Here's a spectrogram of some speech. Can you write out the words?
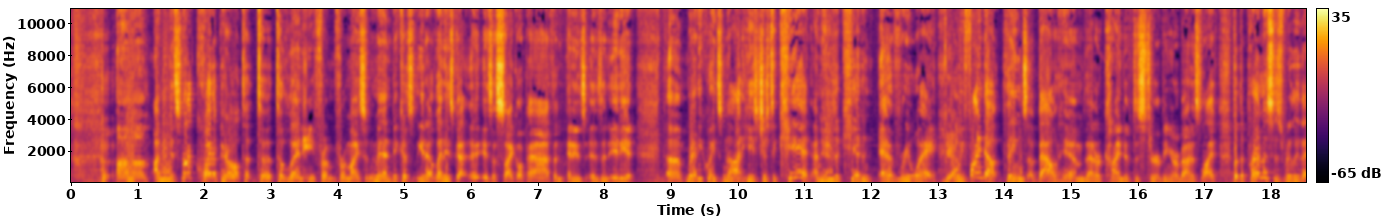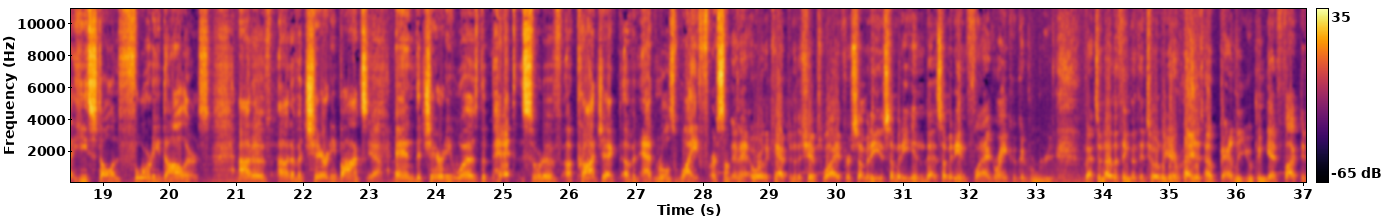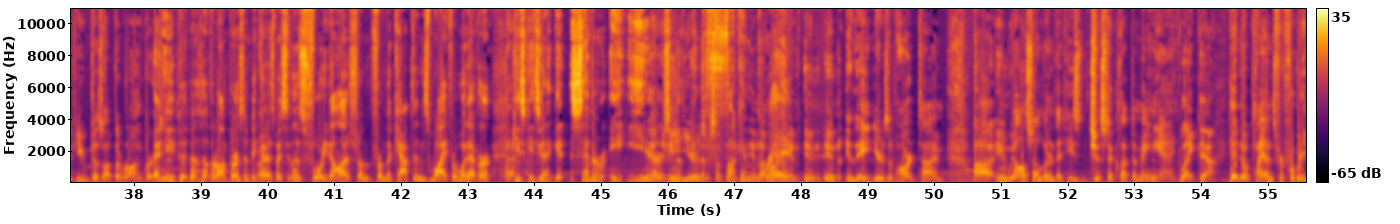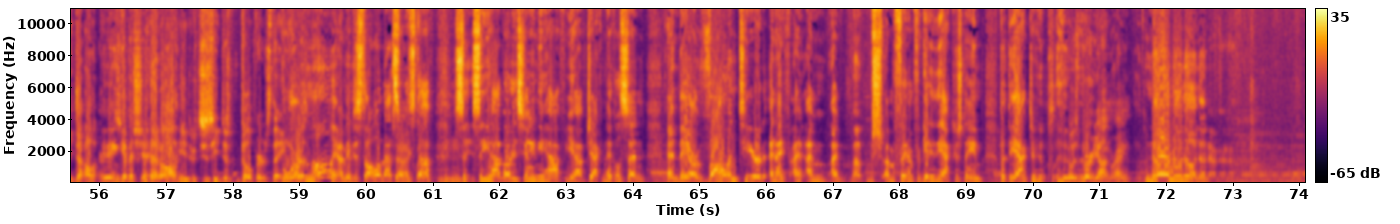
Um, I mean, it's not quite a parallel to, to, to Lenny from, from Mice and Men because you know Lenny's got is a psychopath and, and is, is an idiot. Um, Randy Quaid's not. He's just a kid. I mean, Yeah. he's a kid in every way. Yeah. And we find out things about him that are kind of disturbing or about his life. But the premise is really that he's stolen forty dollars out of out of a charity box. Yeah. And the charity was the pet sort of uh, project of an admiral's wife or something. and, or the captain of the ship's wife, or somebody, somebody in that, somebody in flag rank who could. That's another thing that they totally get right is how badly you can get fucked if you piss off the wrong person. and he pissed off the wrong person because Right. by stealing his forty dollars from from the captain's wife or whatever, he's he's gonna get seven or eight Yeah, years, eight in the, years in the or something fucking that, in the hard, in, in, in, in eight years of hard time, uh, and we also learned that he's just a kleptomaniac. Like, Yeah. he had no plans for forty dollars. He didn't give a shit. at all. He just he just pilfers things. bored and lonely. I mean, just all of that Exactly. sort of stuff. So, so you have Otis Young and you have you have Jack Nicholson, and they are volunteered. And I, I, I'm I'm uh, I'm afraid I'm forgetting the actor's name, but the actor who who It was who- Burt Young, right? no no no no no no no.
